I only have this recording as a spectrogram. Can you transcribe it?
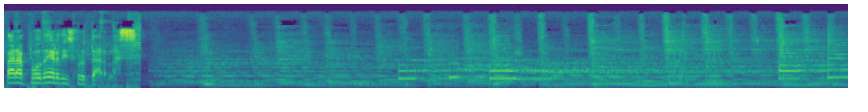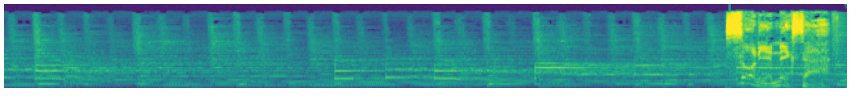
para poder disfrutarlas. Sony en Nexa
